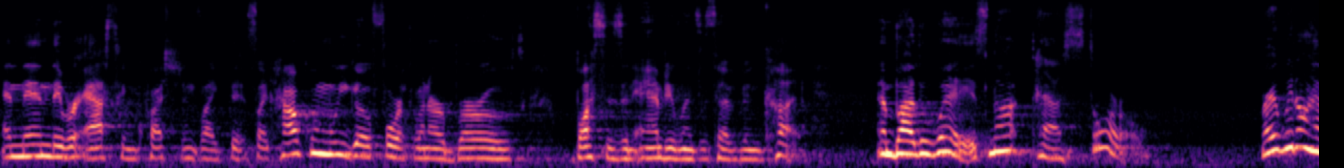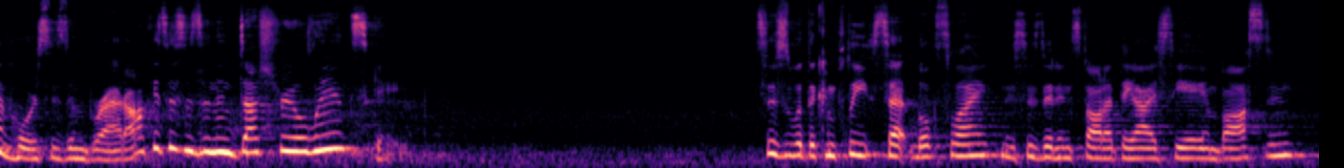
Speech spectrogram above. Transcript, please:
And then they were asking questions like this like, how can we go forth when our boroughs, buses, and ambulances have been cut? And by the way, it's not pastoral, right? We don't have horses in Braddock. This is an industrial landscape. So, this is what the complete set looks like. This is it installed at the ICA in Boston.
